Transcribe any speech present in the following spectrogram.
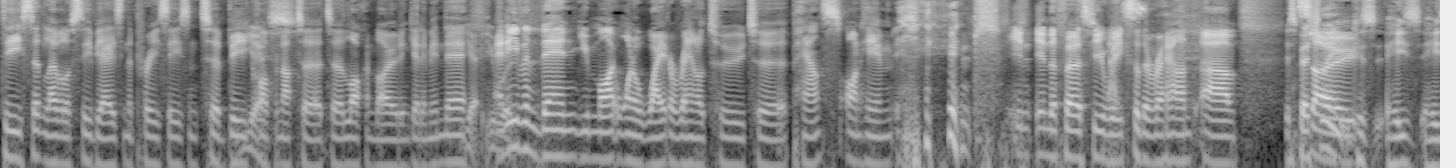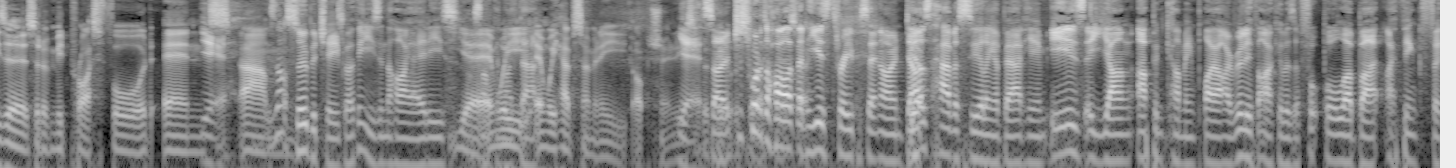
decent level of CBAs in the preseason to be Yes. confident enough to, to lock and load and get him in there. Yeah, and would. even then, you might want to wait a round or two to pounce on him in, in, in the first few weeks of the round. Um, Especially So- because he's he's a sort of mid-price forward, and yeah, um, he's not super cheap. I think he's in the high 80s. yeah, and we like that. and we have so many opportunities. Yeah, so just to wanted to highlight there, that so- he is three percent owned. Does have a ceiling about him. Is a young up and coming player. I really like him as a footballer, but I think for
